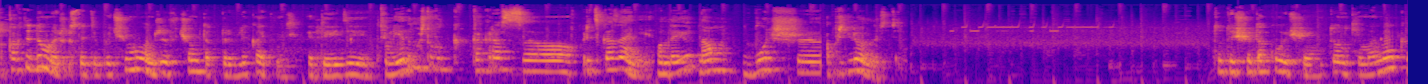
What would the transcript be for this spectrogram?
А как ты думаешь, кстати, почему он жив? В чем так привлекательность этой идеи? Я думаю, что вот как раз э, в предсказании он дает нам больше определенности. Тут еще такой очень тонкий момент.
